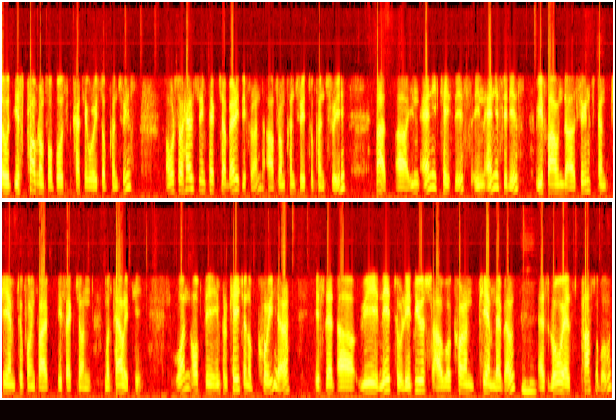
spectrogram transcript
So it's problem for both categories of countries. Also, health impacts are very different uh, from country to country. But uh, in any cases, in any cities, we found a significant PM 2.5 effect on mortality one of the implications of Korea is that uh, we need to reduce our current PM level as low as possible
